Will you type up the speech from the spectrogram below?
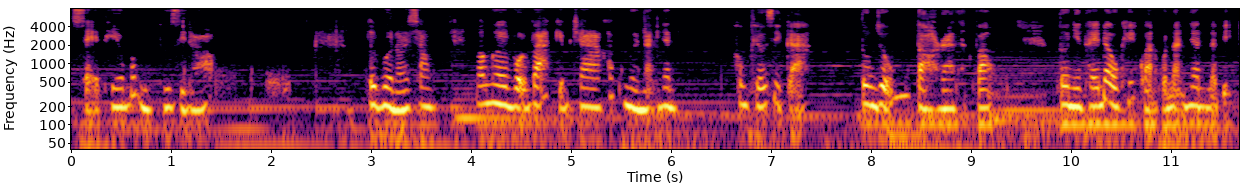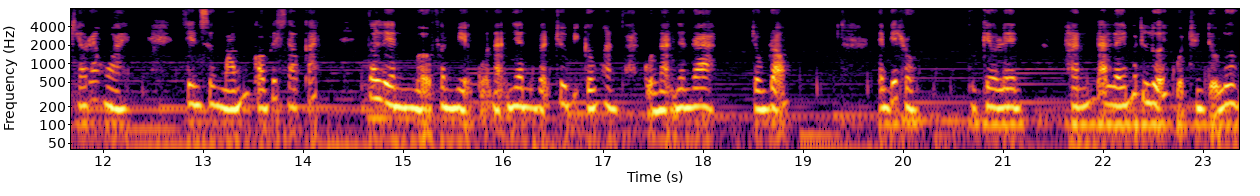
sẽ thiếu mất một thứ gì đó. Tôi vừa nói xong, mọi người vội vã kiểm tra khắp người nạn nhân, không thiếu gì cả. Tôn Dũng tỏ ra thất vọng. Tôi nhìn thấy đầu khí quản của nạn nhân đã bị kéo ra ngoài. Trên xương móng có vết dao cắt. Tôi liền mở phần miệng của nạn nhân vẫn chưa bị cứng hoàn toàn của nạn nhân ra Trống rỗng. Em biết rồi Tôi kêu lên. Hắn đã lấy mất lưỡi của Trình Tiểu Lương.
